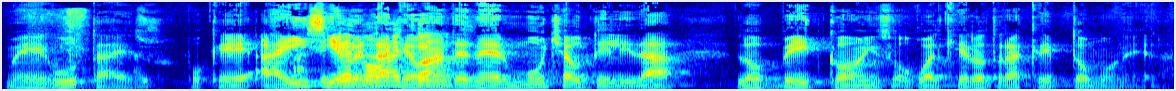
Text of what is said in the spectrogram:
Me gusta eso, porque ahí Así sí que es verdad que van a tener mucha utilidad los bitcoins o cualquier otra criptomoneda.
